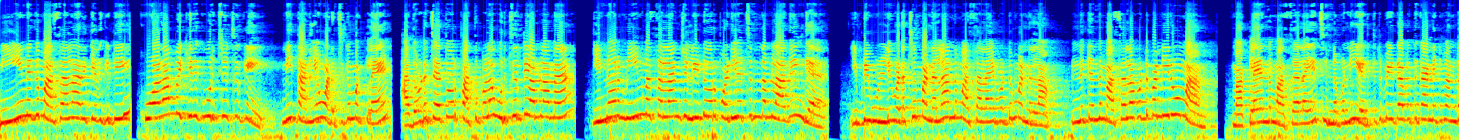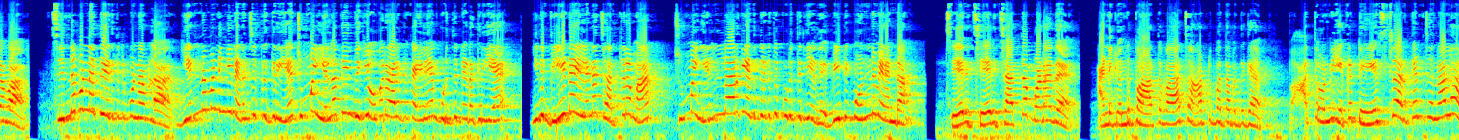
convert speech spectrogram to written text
மீனுக்கு மசாலா அரைக்கிறதுக்கு குழம்பு வைக்கிறதுக்கு உரிச்சு வச்சிருக்கேன் நீ தனியா உடைச்சுக்க மக்களே அதோட சேர்த்து ஒரு பத்து பழம் உரிச்சிருக்கலாம்ல இன்னொரு மீன் மசாலான்னு சொல்லிட்டு ஒரு பொடி வச்சிருந்தோம்ல அது எங்க இப்படி உள்ளி உடைச்சு பண்ணலாம் அந்த மசாலாயை போட்டு பண்ணலாம் இன்னைக்கு அந்த மசாலா போட்டு பண்ணிடுவோமா மக்களே இந்த மசாலாயை சின்ன பண்ணி எடுத்துட்டு போயிட்டா வந்து அன்னைக்கு வந்தவா சின்ன பண்ணத்தை எடுத்துட்டு போனவளா என்ன பண்ணி நினைச்சிட்டு இருக்கிறீங்க சும்மா எல்லாத்தையும் தூக்கி ஒவ்வொரு ஆளுக்கு கையிலே கொடுத்துட்டு இருக்கிறீங்க இது வீடா இல்லைன்னா சத்திரமா சும்மா எல்லாரும் எடுத்து எடுத்து கொடுத்துறியது வீட்டுக்கு ஒண்ணு வேண்டாம் சரி சரி சத்தம் போடாத அன்னைக்கு வந்து பார்த்தவா சாப்பிட்டு பார்த்த பார்த்துக்க பார்த்த உடனே எக்க டேஸ்டா இருக்குன்னு சொன்னாலா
